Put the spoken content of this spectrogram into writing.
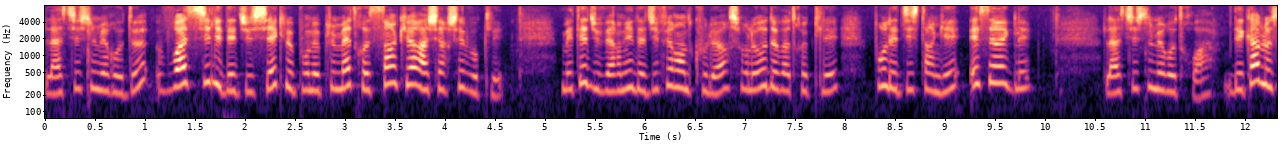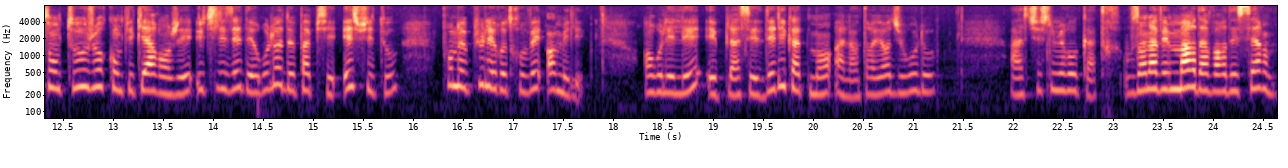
L'astuce numéro 2. Voici l'idée du siècle pour ne plus mettre 5 heures à chercher vos clés. Mettez du vernis de différentes couleurs sur le haut de votre clé pour les distinguer et c'est réglé. L'astuce numéro 3. Les câbles sont toujours compliqués à ranger. Utilisez des rouleaux de papier essuie-tout pour ne plus les retrouver emmêlés. Enroulez-les et placez délicatement à l'intérieur du rouleau. Astuce numéro 4. Vous en avez marre d'avoir des cernes?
